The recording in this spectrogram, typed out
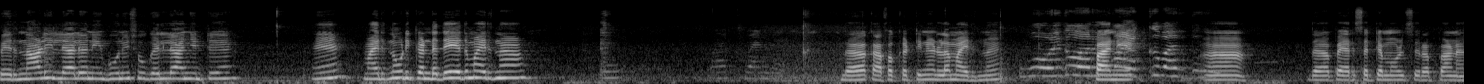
പെരുന്നാളില്ലാലോ നീബുവിന് ഷുഗർ ഇല്ലാഞ്ഞിട്ട് ഏ? മരുന്ന് കുടിക്കണ്ടത് ഏത് മരുന്നാ? ഇതാ കഫക്കെട്ടിനുള്ള മരുന്ന്. പനി ആ ഇതാ പാരസെറ്റമോൾ സിറപ്പാണ്.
